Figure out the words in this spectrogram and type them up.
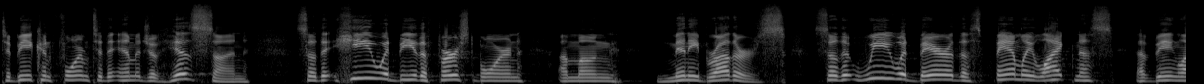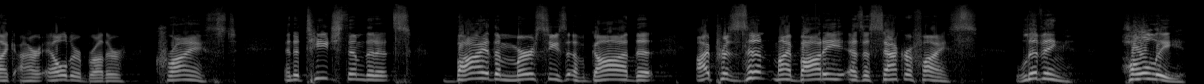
to be conformed to the image of his Son, so that he would be the firstborn among many brothers, so that we would bear the family likeness of being like our elder brother, Christ, and to teach them that it's by the mercies of God that I present my body as a sacrifice, living, holy,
